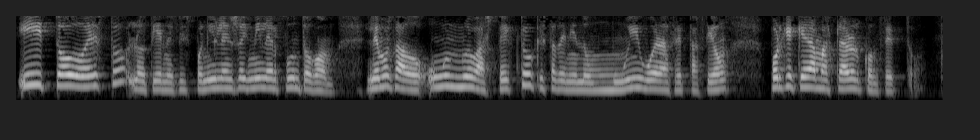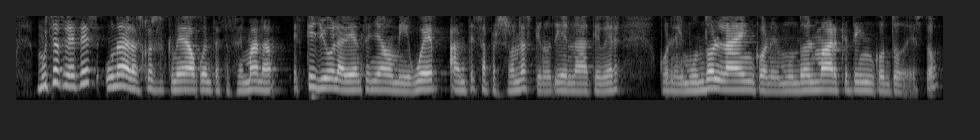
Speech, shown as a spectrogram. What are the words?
Y todo esto lo tienes disponible en soymiller.com. Le hemos dado un nuevo aspecto que está teniendo muy buena aceptación porque queda más claro el concepto. Muchas veces, una de las cosas que me he dado cuenta esta semana es que yo le había enseñado mi web antes a personas que no tienen nada que ver con el mundo online, con el mundo del marketing, con todo esto.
